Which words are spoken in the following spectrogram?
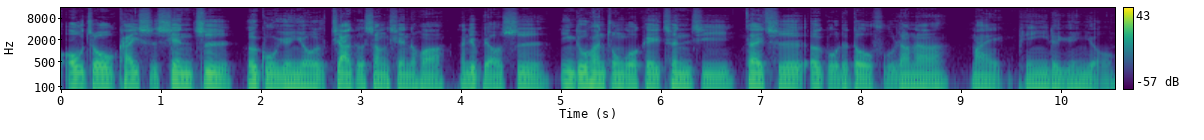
欧洲开始限制俄国原油价格上限的话，那就表示印度和中国可以趁机再吃俄国的豆腐，让他买便宜的原油。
